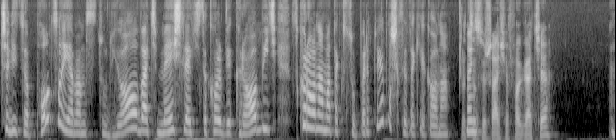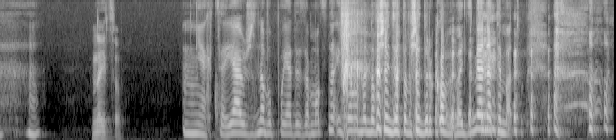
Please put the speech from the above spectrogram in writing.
czyli co, po co ja mam studiować, myśleć, cokolwiek robić, skoro ona ma tak super, to ja też chcę tak jak ona. No No co, słyszałaś o fagacie? No i co? nie chcę, ja już znowu pojadę za mocno i znowu będą wszędzie to przedrukowywać. Zmiana tematu.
